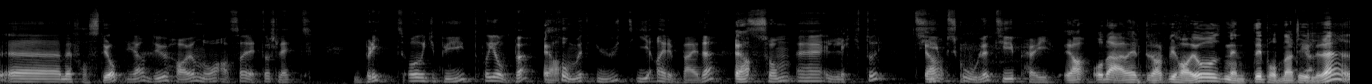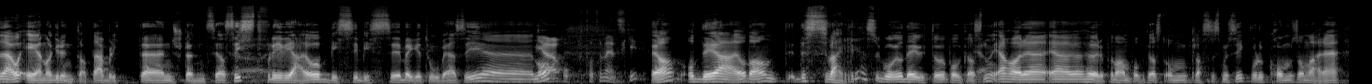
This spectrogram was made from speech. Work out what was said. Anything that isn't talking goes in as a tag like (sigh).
med fast jobb. Ja, du har jo nå altså rett og slett blitt og begynt å jobbe. Ja. Kommet ut i arbeidet Ja. som lektor. Typ Ja. skole, typ høy. Ja, og det er jo helt rart. Vi har jo nevnt det i poden her tidligere. Det er jo en av grunnene til at det er blitt eh, en stund siden sist. Fordi vi er jo busy-busy begge to, vil jeg si, eh, Vi nå. er opptatte mennesker. Ja, og det er jo da Dessverre så går jo det utover podkasten. Jeg, eh, jeg hører på en annen podkast om klassisk musikk hvor det kom sånn derre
